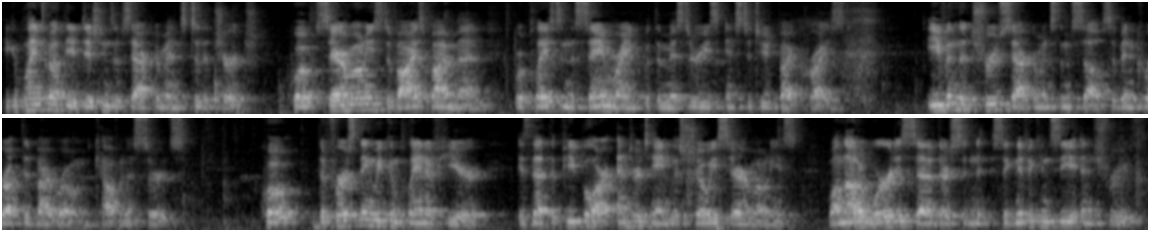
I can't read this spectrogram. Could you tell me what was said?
he complains about the additions of sacraments to the church. Quote, ceremonies devised by men were placed in the same rank with the mysteries instituted by Christ. Even the true sacraments themselves have been corrupted by Rome, Calvin asserts. Quote, the first thing we complain of here is that the people are entertained with showy ceremonies, while not a word is said of their significancy and truth.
